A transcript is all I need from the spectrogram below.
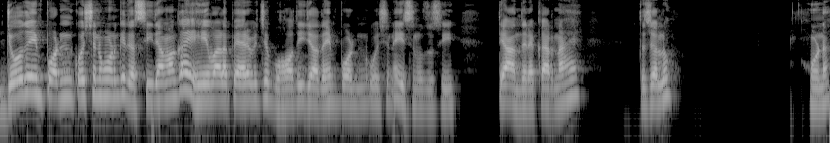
ਜੋ ਦੇ ਇੰਪੋਰਟੈਂਟ ਕੁਐਸਚਨ ਹੋਣਗੇ, ਦੱਸੀ ਜਾਵਾਂਗਾ। ਇਹ ਵਾਲਾ ਪਿਆਰ ਵਿੱਚ ਬਹੁਤ ਹੀ ਜ਼ਿਆਦਾ ਇੰਪੋਰਟੈਂਟ ਕੁਐਸਚਨ ਹੈ, ਇਸ ਨੂੰ ਤੁਸੀਂ ਧਿਆਨ ਦੇਣਾ ਕਰਨਾ ਹੈ। ਤਾਂ ਚਲੋ, ਹੁਣ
